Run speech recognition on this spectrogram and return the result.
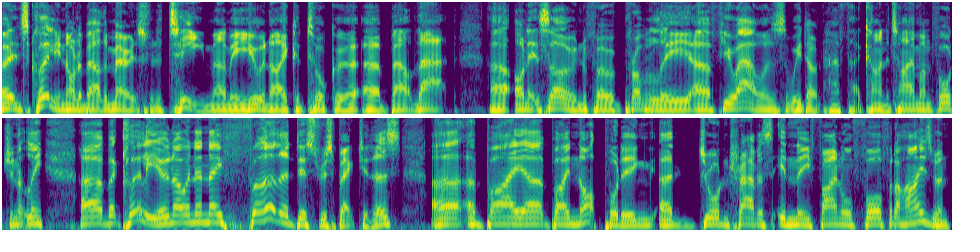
Uh, it's clearly not about the merits for the team. I mean, you and I could talk uh, about that uh, on its own for probably a few hours. We don't have that kind of time, unfortunately. Uh, but clearly, you know, and then they further disrespected us uh, by by not putting Jordan Travis in the final four for the Heisman.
